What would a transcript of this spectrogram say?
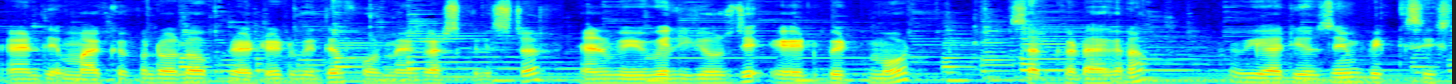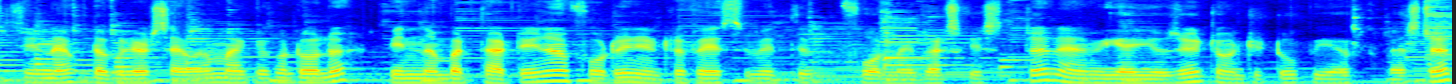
And the microcontroller operated with a 4 MHz crystal and we will use the 8 bit mode circuit diagram. We are using PIC16F7 microcontroller. Pin number 13 and 14 interface with 4 MHz crystal and we are using 22 PF capacitor.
